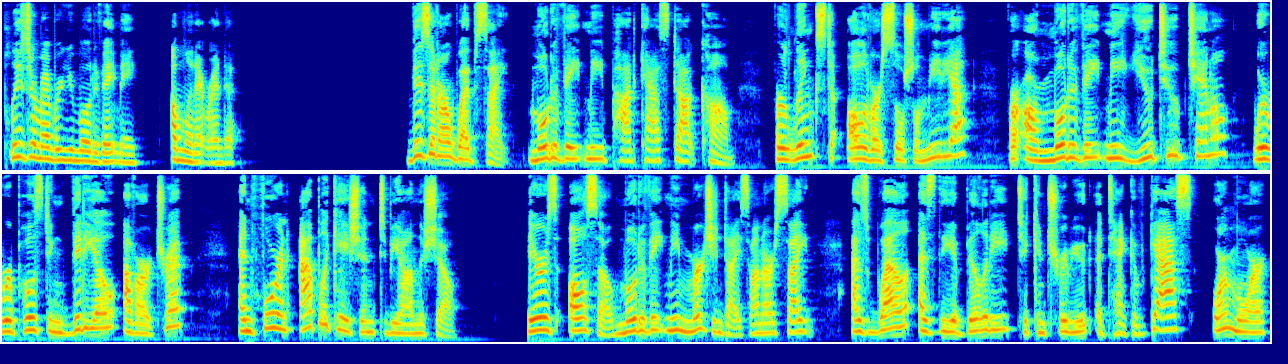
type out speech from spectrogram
Please remember you motivate me. I'm Lynette Renda. Visit our website, motivatemepodcast.com, for links to all of our social media, for our Motivate Me YouTube channel, where we're posting video of our trip, and for an application to be on the show. There is also Motivate Me merchandise on our site, as well as the ability to contribute a tank of gas or more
